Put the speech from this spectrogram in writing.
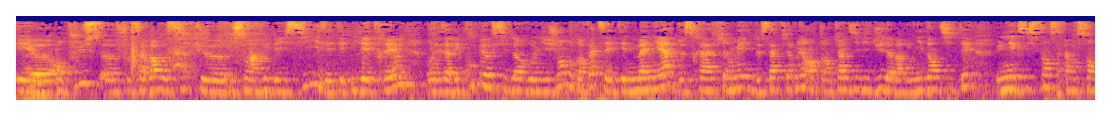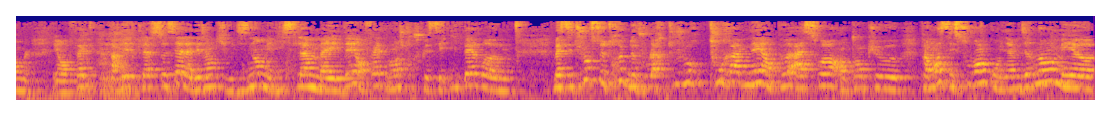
Et euh, en plus, il faut savoir aussi qu'ils sont arrivés ici, ils étaient illettrés, on les avait coupés aussi de leur religion. Donc en fait, ça a été une manière de se réaffirmer, de s'affirmer en tant qu'individu, d'avoir une identité, une existence ensemble. Et en fait, parler de classe sociale à des gens qui vous disent non, mais l'islam m'a aidé, en fait, moi je trouve que c'est hyper. euh, bah, c'est toujours ce truc de vouloir toujours tout ramener un peu à soi en tant que. Enfin, moi, c'est souvent qu'on vient me dire non, mais euh,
